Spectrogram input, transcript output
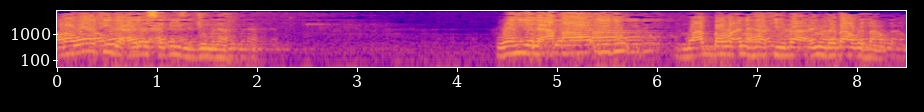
روافد على سبيل الجملة. وهي العقائد المعبر عنها في عند بعضهم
